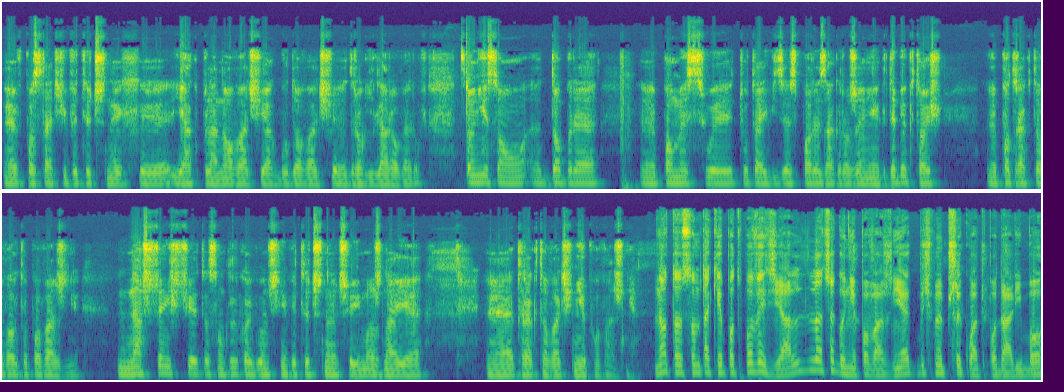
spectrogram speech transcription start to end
e, w postaci wytycznych, y, jak planować, jak budować e, drogi dla rowerów. To nie są dobre e, pomysły. Tutaj widzę spore zagrożenie. Gdyby ktoś potraktował to poważnie. Na szczęście to są tylko i wyłącznie wytyczne, czyli można je e, traktować niepoważnie. No to są takie podpowiedzi, ale dlaczego niepoważnie? Jakbyśmy przykład podali, bo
